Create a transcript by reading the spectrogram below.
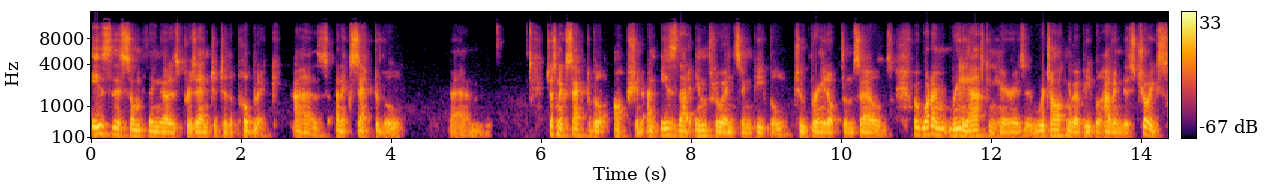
is this something that is presented to the public as an acceptable um, just an acceptable option and is that influencing people to bring it up themselves but what i'm really asking here is we're talking about people having this choice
